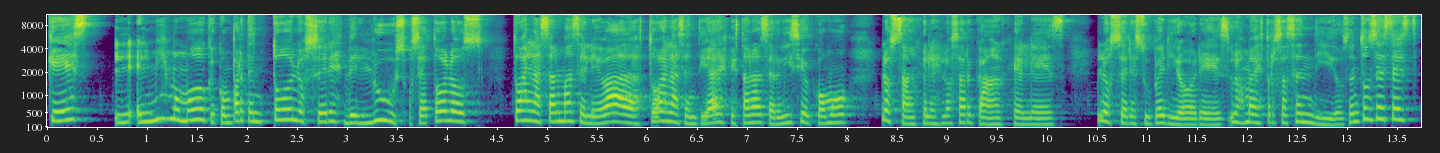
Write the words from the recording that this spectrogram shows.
que es el mismo modo que comparten todos los seres de luz, o sea, todos todas las almas elevadas, todas las entidades que están al servicio, como los ángeles, los arcángeles, los seres superiores, los maestros ascendidos. Entonces es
